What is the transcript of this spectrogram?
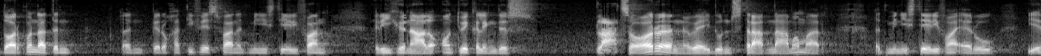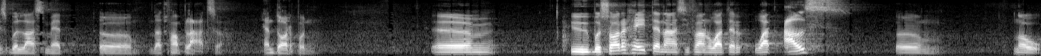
dorpen, dat een, een prerogatief is van het ministerie van Regionale Ontwikkeling. Dus plaatsen hoor, en wij doen straatnamen, maar het ministerie van RO die is belast met uh, dat van plaatsen en dorpen. Um, uw bezorgdheid ten aanzien van wat, er, wat als, um, nou,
